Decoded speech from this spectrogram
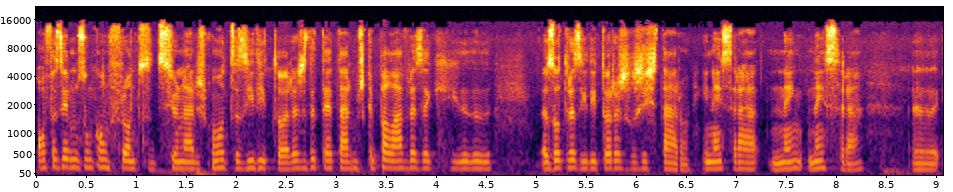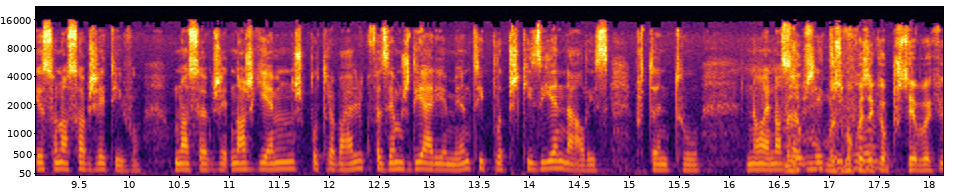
ao fazermos um confronto de dicionários com outras editoras, detectarmos que palavras é que as outras editoras registaram e nem será, nem, nem será uh, esse o nosso objetivo. O nosso obje nós guiamos-nos pelo trabalho que fazemos diariamente e pela pesquisa e análise. Portanto, não é nosso mas, objetivo. Mas uma coisa que eu percebo é que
